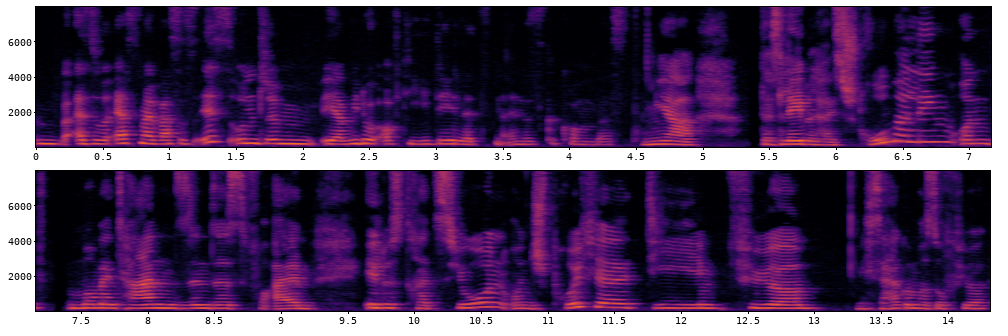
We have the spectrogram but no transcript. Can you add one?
ähm, also erstmal, was es ist und ähm, ja, wie du auf die Idee letzten Endes gekommen bist. Ja, das Label heißt Stromerling und momentan sind es vor allem Illustrationen und Sprüche, die für, ich sage immer so, für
